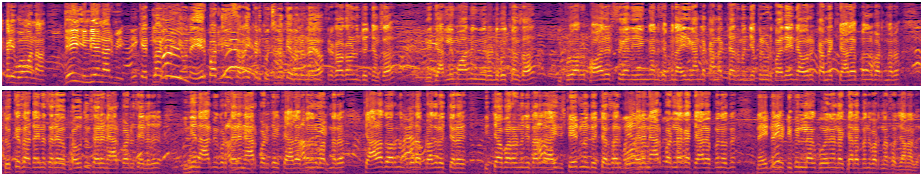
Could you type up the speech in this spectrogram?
ఎక్కడికి పోమన్నా. జై ఇండియన్ ఆర్మీ. మీకు ఎట్లాంటి ఏమైనా ఏర్పాట్లు చేస్తారా ఇక్కడికి వచ్చినాక ఏమైనా ఉన్నాయా? శ్రీకాకుళం నుంచి వచ్చాం సార్. మీకు ఎర్లీ మార్నింగ్ మేము రెండుకి వచ్చాం సార్. ఇప్పుడు వరకు టాయిలెట్స్ కానీ ఏం కానీ సిబ్బంది ఐదు గంటలకు కండక్ట్ చేస్తామని చెప్పి ఇప్పుడు పది అయింది ఎవరు కండక్ట్ చాలా ఇబ్బందులు పడుతున్నారు. తొక్కేసాట అయినా సరే ప్రభుత్వం సరైన ఏర్పాట్లు చేయలేదు. ఇండియన్ ఆర్మీ కూడా సరైన ఏర్పాట్లు చేయక చాలా ఇబ్బందులు పడుతున్నారు. చాలా దూరం నుంచి కూడా ప్రజలు వచ్చారు. ఇచ్చాపురం నుంచి తర్వాత ఐదు స్టేట్ల నుంచి వచ్చారు సార్. సరైన ఏర్పాట్లు లేక చాలా ఇబ్బంది అవుతుంది. నైట్ నుంచి టిఫిన్ లేక భోజనం లేక చాలా ఇబ్బంది పడుతున్నారు సార్ జనాలు.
